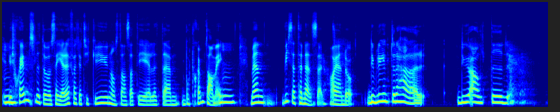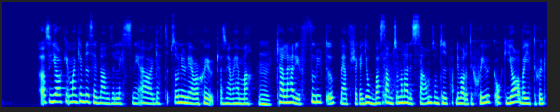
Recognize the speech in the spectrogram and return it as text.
Jag skäms lite över att säga det för att jag tycker ju någonstans att det är lite eh, bortskämt av mig. Men vissa tendenser har jag ändå. Det blir ju inte det här... Det är ju alltid... Alltså jag, man kan bli så ibland lite ledsen i ögat. Typ. Som nu när jag var sjuk, alltså när jag var hemma. Kalle hade ju fullt upp med att försöka jobba samtidigt som han hade Sam som typ det var lite sjuk och jag var jättesjuk.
